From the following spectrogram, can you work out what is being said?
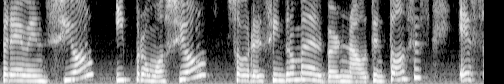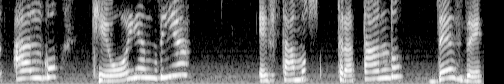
prevención y promoción sobre el síndrome del burnout. Entonces, es algo que hoy en día estamos tratando desde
